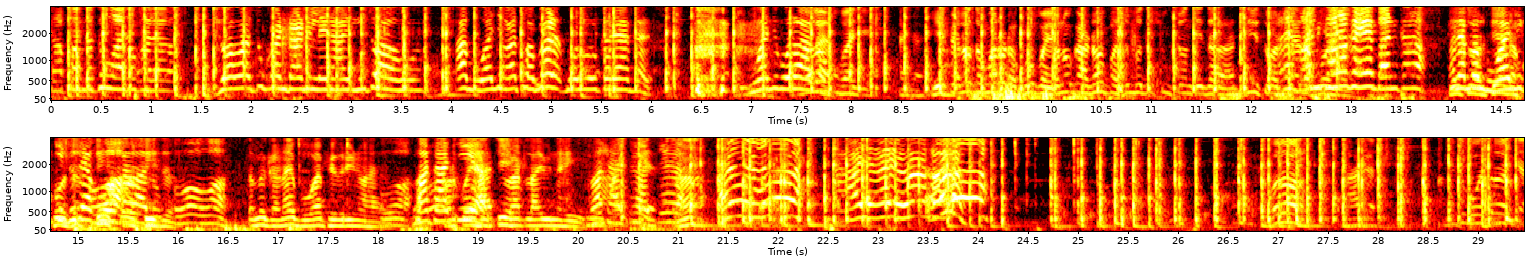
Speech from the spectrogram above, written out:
કાપડ નતું વાતો કરે. જો તું કંટાળી લઈને આવી હું તો આવું આ ભુવાજી વાત સાંભળ બોલ બોલ કર્યા કર ભુવાજી બોલો બોલો, આગળ બુવાજી એ પેલો તમારો ડખો ભાઈઓનો કાઢો પછી બધું સુખ શાંતિ થાય 30 વર્ષ બંધ કરો કે એ બંધ કરો. અરે પણ બુવાજી કીધું તે ઓવા, તમે ઘણાય બુવા ફેવરી નો હે વાત સાચી છે. સાચી વાત લાવી નહીં વાત સાચી છે. હા? આય, આય, આય, આય. બોલો. આગળ. બીજું બોલતો કે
